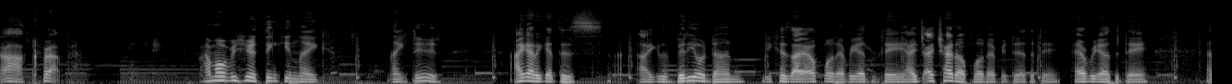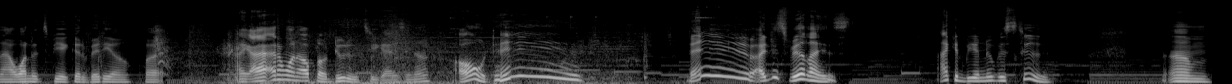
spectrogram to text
ah crap. I'm over here thinking like like dude I gotta get this like the video done because I upload every other day. I, I try to upload every other day, every other day, and I want it to be a good video. But like I, I don't want to upload doo doo to you guys, you know. Oh damn, damn! I just realized I could be Anubis too. Um.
